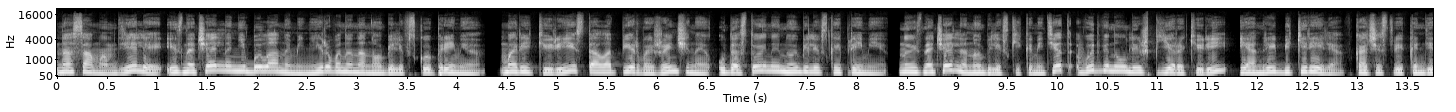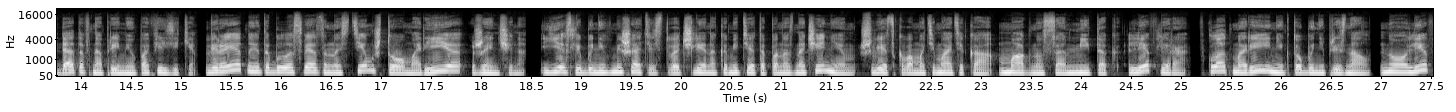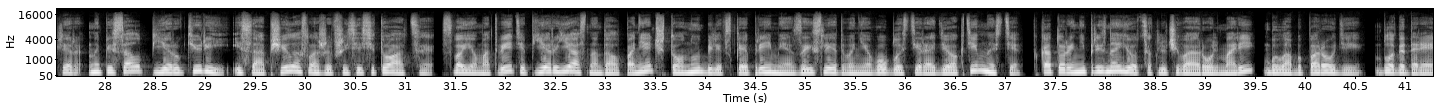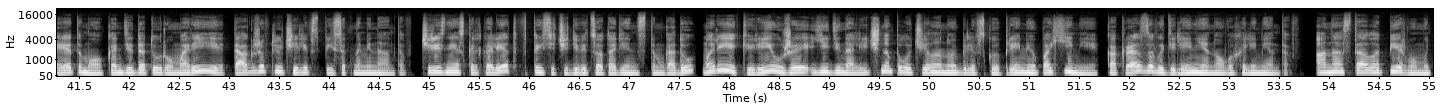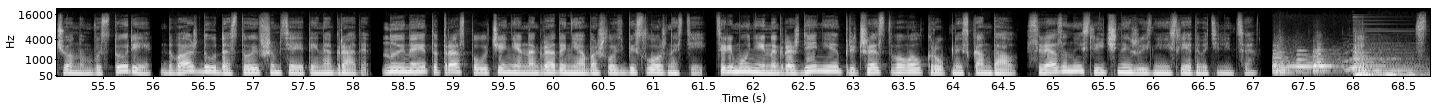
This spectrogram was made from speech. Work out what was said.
на самом деле изначально не была номинирована на Нобелевскую премию. Мари Кюри стала первой женщиной, удостоенной Нобелевской премии, но изначально Нобелевский комитет выдвинул лишь Пьера Кюри и Анри Беккереля в качестве кандидатов на премию по физике. Вероятно, это было связано с тем, что Мария – женщина. Если бы не вмешательство члена комитета по назначениям шведского математика Магнуса Миток Лефлера, вклад Марии никто бы не признал. Но Лефлер написал Пьеру Кюри и сообщил о сложившейся ситуации. В своем ответе Пьер ясно дал понять, что Нобелевская премия за исследования в области радиоактивности, в которой не признается ключевая роль Мари, была бы пародией. Благодаря этому кандидатуру Марии также включили в список номинантов. Через несколько лет, в 1911 году, Мария Кюри уже единолично получила Нобелевскую премию по химии, как раз за выделение новых элементов. Она стала первым ученым в истории, дважды удостоившимся этой награды. Но и на этот раз получение награды не обошлось без сложностей. Церемонии награждения предшествовал крупный скандал, связанный с личной жизнью исследовательницы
